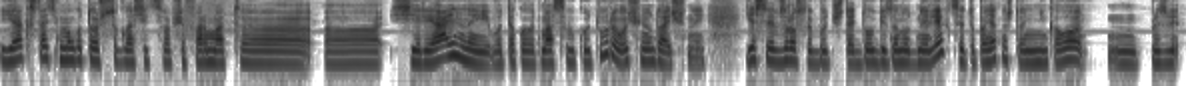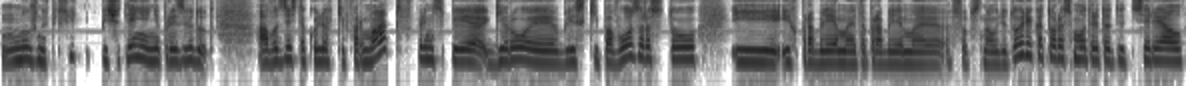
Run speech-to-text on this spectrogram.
Я, кстати, могу тоже согласиться. Вообще формат э, э, сериальной, вот такой вот массовой культуры очень удачный. Если взрослые будут читать долгие занудные лекции, то понятно, что они никого произве... нужных впечатления не произведут. А вот здесь такой легкий формат. В принципе, герои близки по возрасту, и их проблемы — это проблемы, собственно, аудитории, которая смотрит этот сериал.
